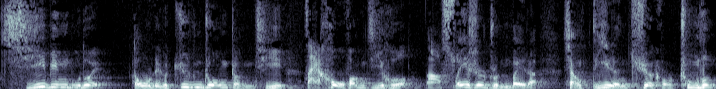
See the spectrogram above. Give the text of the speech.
骑兵部队都这个军装整齐，在后方集合啊，随时准备着向敌人缺口冲锋。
